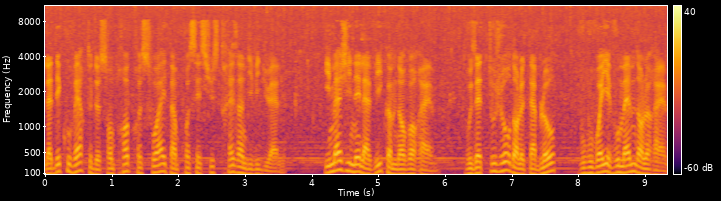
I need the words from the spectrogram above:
la découverte de son propre soi est un processus très individuel. Imaginez la vie comme dans vos rêves. Vous êtes toujours dans le tableau, vous vous voyez vous-même dans le rêve.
